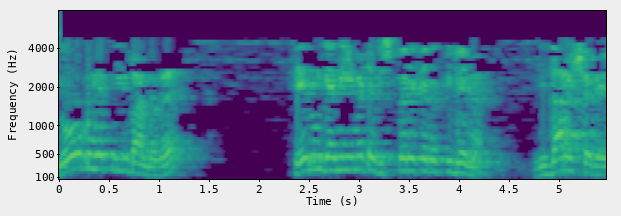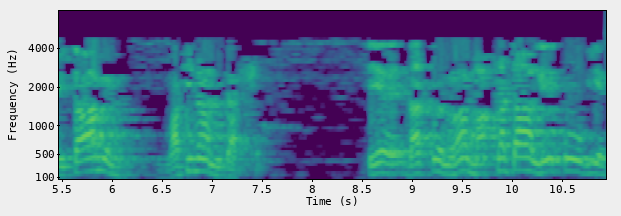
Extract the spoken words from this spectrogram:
ලෝභය පිළිබඳව තේරුම් ගැනීමට විස්තර කර තිබෙන නිදර්ශනය ඊටාම වටිනා නිදර්ශන. එය දක්වනවා මක්කටා ලේකෝ විය.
